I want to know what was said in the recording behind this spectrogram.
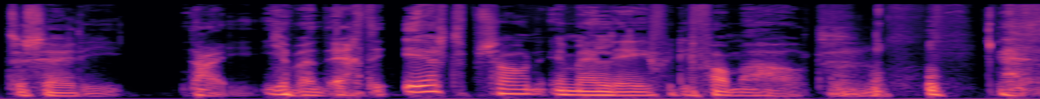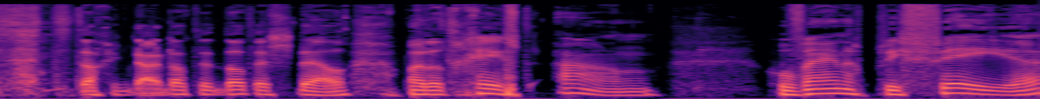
toen zei hij, nou, je bent echt de eerste persoon in mijn leven die van me houdt. toen dacht ik, nou, dat, dat is snel. Maar dat geeft aan hoe weinig privé, hè,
